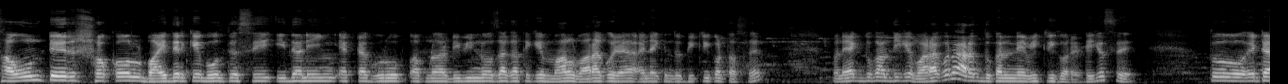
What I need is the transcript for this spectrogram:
সাউন্ডের সকল ভাইদেরকে বলতেছি, ইদানিং একটা গ্রুপ আপনার বিভিন্ন জায়গা থেকে মাল ভাড়া করে এনে কিন্তু বিক্রি করতেছে। মানে এক দোকান থেকে ভাড়া করে আরেক দোকানে নিয়ে বিক্রি করে, ঠিক আছে? তো এটা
